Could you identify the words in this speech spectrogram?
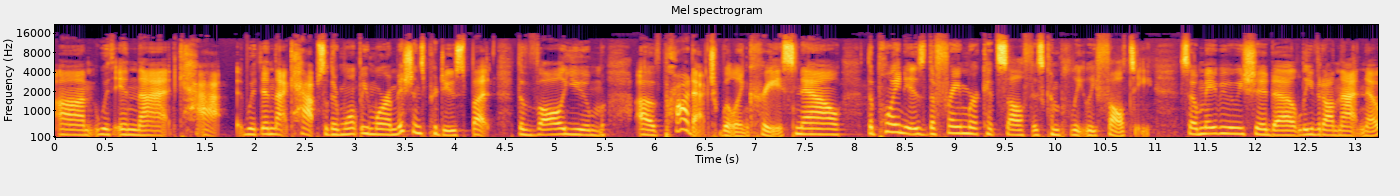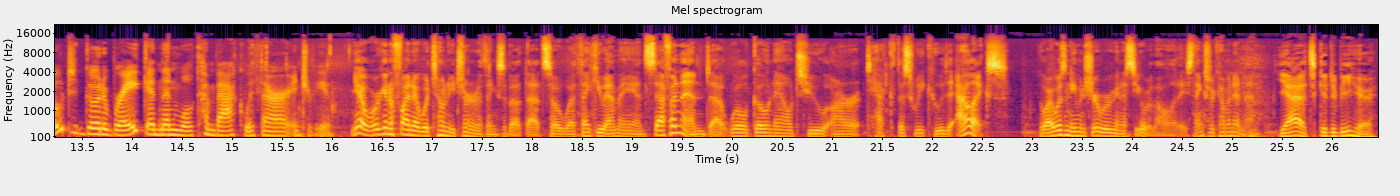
um, within that cap. Within that cap, so there won't be more emissions produced, but the volume of product will increase. Now, the point is the framework itself is completely faulty. So maybe we should uh, leave it on that note, go to break, and then we'll come back with our interview. Yeah, we're going to find out what Tony Turner thinks about that. So uh, thank you, Emma and Stefan. And uh, we'll go now to our tech this week, who is Alex, who I wasn't even sure we were going to see over the holidays. Thanks for coming in, man. Yeah, it's good to be here.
